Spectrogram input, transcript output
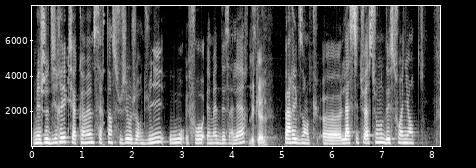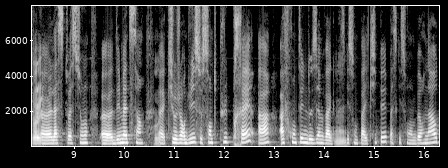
Mais je dirais qu'il y a quand même certains sujets aujourd'hui où il faut émettre des alertes. Lesquels? Par exemple, euh, la situation des soignantes. Euh, la situation euh, des médecins qui aujourd'hui se sentent plus prêts à affronter une deuxième vague parce mmh. qu'ils ne sont pas équipés, parce qu'ils sont en burn-out,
